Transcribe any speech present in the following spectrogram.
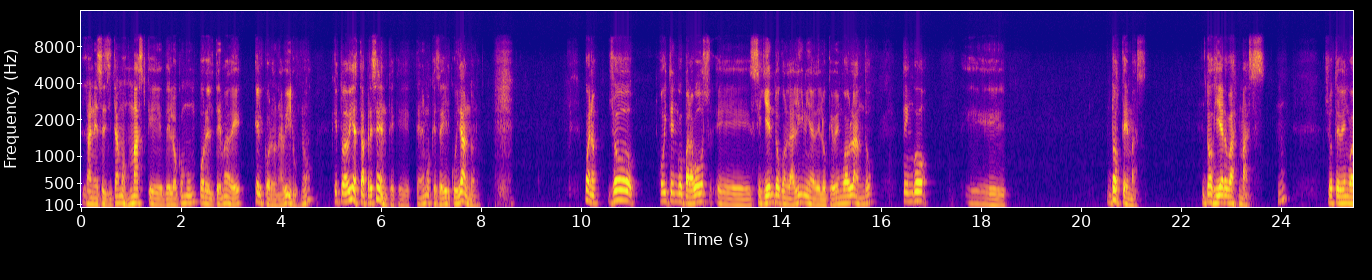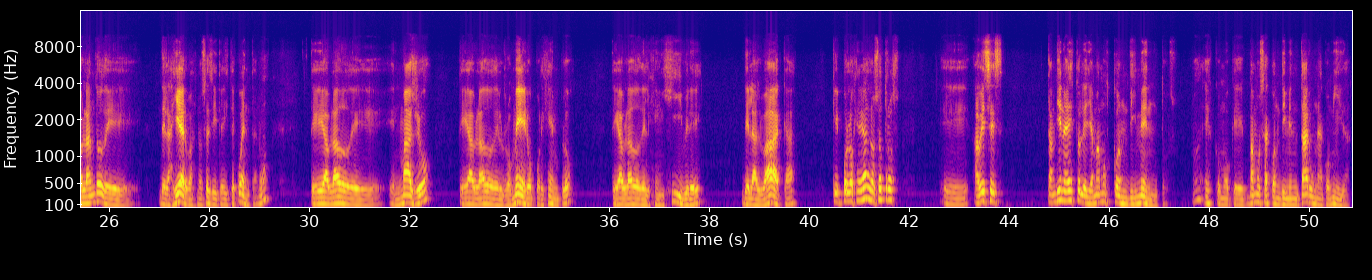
la necesitamos más que de lo común por el tema de el coronavirus, ¿no? Que todavía está presente, que tenemos que seguir cuidándonos. Bueno, yo hoy tengo para vos, eh, siguiendo con la línea de lo que vengo hablando, tengo eh, dos temas, dos hierbas más. Yo te vengo hablando de, de las hierbas, no sé si te diste cuenta, ¿no? Te he hablado de, en mayo, te he hablado del romero, por ejemplo, te he hablado del jengibre, de la albahaca, que por lo general nosotros eh, a veces también a esto le llamamos condimentos. Es como que vamos a condimentar una comida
